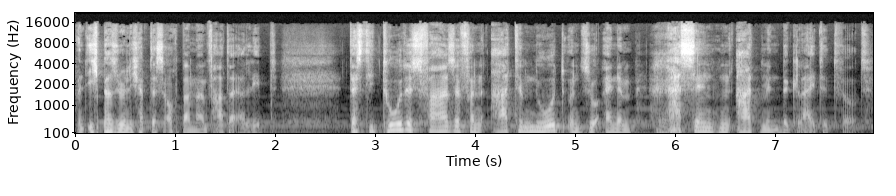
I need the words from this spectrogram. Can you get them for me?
und ich persönlich habe das auch bei meinem Vater erlebt, dass die Todesphase von Atemnot und so einem rasselnden Atmen begleitet wird.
